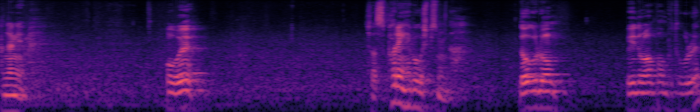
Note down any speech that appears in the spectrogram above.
관장님. 어 왜? 저 스파링 해보고 싶습니다. 너 그럼 민호랑 한판 붙어볼래?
